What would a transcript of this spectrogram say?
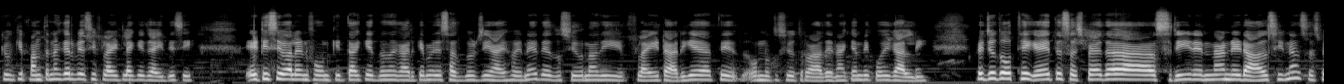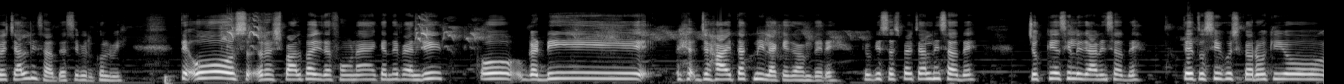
ਕਿਉਂਕਿ ਪੰਤਨਗਰ ਵੀ ਅਸੀਂ ਫਲਾਈਟ ਲੈ ਕੇ ਜਾਈਦੇ ਸੀ। ਏਟੀਸੀ ਵਾਲਿਆਂ ਨੂੰ ਫੋਨ ਕੀਤਾ ਕਿ ਇਦਾਂ ਦਾ ਕਰਕੇ ਮੇਰੇ ਸਤਗੁਰੂ ਜੀ ਆਏ ਹੋਏ ਨੇ ਤੇ ਤੁਸੀਂ ਉਹਨਾਂ ਦੀ ਫਲਾਈਟ ਆ ਰਹੀ ਹੈ ਤੇ ਉਹਨੂੰ ਤੁਸੀਂ ਉਤਰਵਾ ਦੇਣਾ। ਕਹਿੰਦੇ ਕੋਈ ਗੱਲ ਨਹੀਂ। ਫਿਰ ਜਦੋਂ ਉੱਥੇ ਗਏ ਤੇ ਸਚਪੈ ਦਾ ਸਰੀਰ ਇੰਨਾ ਨਿਡਾਲ ਸੀ ਨਾ ਸਚਪੈ ਚੱਲ ਨਹੀਂ ਸਕਦੇ ਸੀ ਬਿਲਕੁਲ ਵੀ। ਤੇ ਉਹ ਸ- ਰਸ਼ਪਾਲ ਭਾਜੀ ਦਾ ਫੋਨ ਆਇਆ, ਕਹਿੰਦੇ ਭੈਣ ਜੀ, ਉਹ ਗੱਡੀ ਜਹਾਜ਼ ਤੱਕ ਨਹੀਂ ਲੈ ਕੇ ਜਾਂਦੇ ਰਹੇ, ਕਿਉਂਕਿ ਸਚਪੈ ਚੱਲ ਨਹੀਂ ਸਕਦੇ, ਚੁੱਕ ਕੇ ਅਸੀਂ ਲਿਜਾ ਨਹੀਂ ਸਕਦੇ। ਤੇ ਤੁਸੀਂ ਕੁਝ ਕਰੋ ਕਿ ਉਹ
